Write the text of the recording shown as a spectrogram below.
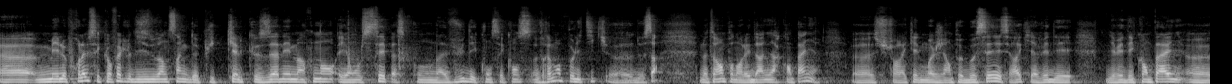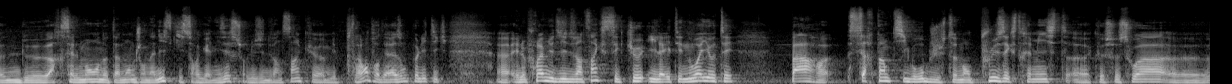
Euh, mais le problème c'est qu'en fait le 18-25 depuis quelques années maintenant, et on le sait parce qu'on a vu des conséquences vraiment politiques de ça, notamment pendant les dernières campagnes sur lesquelles moi j'ai un peu bossé, et c'est vrai qu'il y avait des, y avait des campagnes de harcèlement notamment de journalistes qui s'organisaient sur le 18-25, mais vraiment pour des raisons politiques. et le problème du 18-25 c'est qu'il a été noyauté par certains petits groupes justement plus extrémistes, euh, que ce soit, euh,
